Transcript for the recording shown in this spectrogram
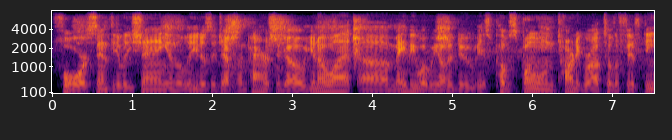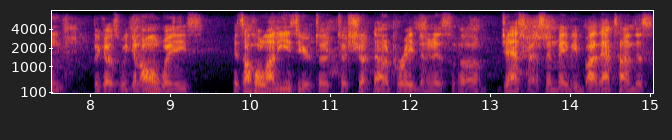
for Cynthia Lee Sheng and the leaders of Jefferson Parish to go, you know what? Uh, maybe what we ought to do is postpone Tardy Gras till the 15th because we can always. It's a whole lot easier to, to shut down a parade than it is uh, Jazz Fest, and maybe by that time this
